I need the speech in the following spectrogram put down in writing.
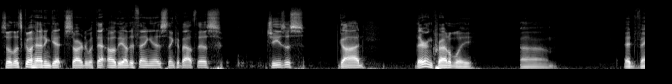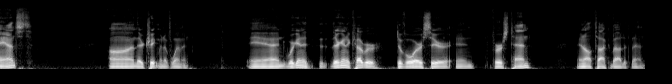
So let's go ahead and get started with that. Oh, the other thing is think about this Jesus, God, they're incredibly um, advanced on their treatment of women. And we're going to they're going to cover divorce here in verse 10 and I'll talk about it then.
